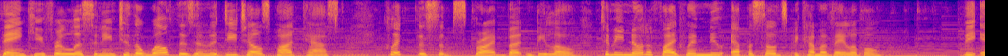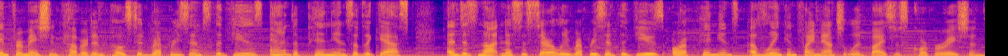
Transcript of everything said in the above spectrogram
Thank you for listening to the Wealth is in the Details podcast. Click the subscribe button below to be notified when new episodes become available. The information covered and posted represents the views and opinions of the guest and does not necessarily represent the views or opinions of Lincoln Financial Advisors Corporation.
